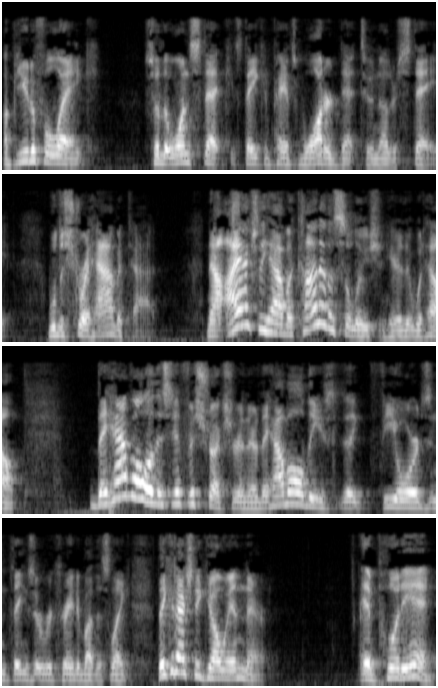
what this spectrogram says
a beautiful lake, so that one state, state can pay its water debt to another state. We'll destroy habitat. Now, I actually have a kind of a solution here that would help they have all of this infrastructure in there. They have all these like, fjords and things that were created by this lake. They could actually go in there and put in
